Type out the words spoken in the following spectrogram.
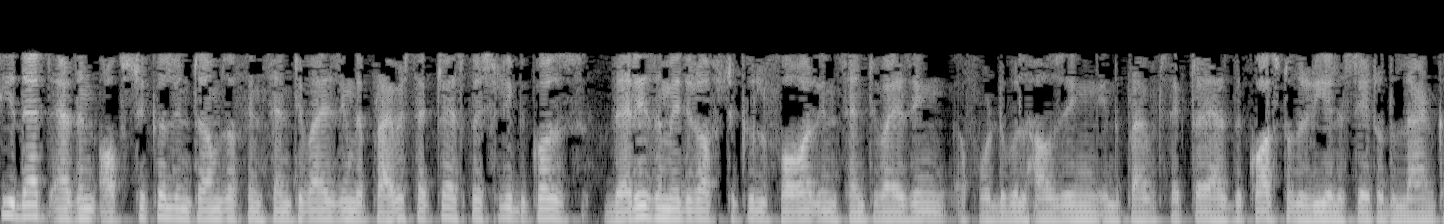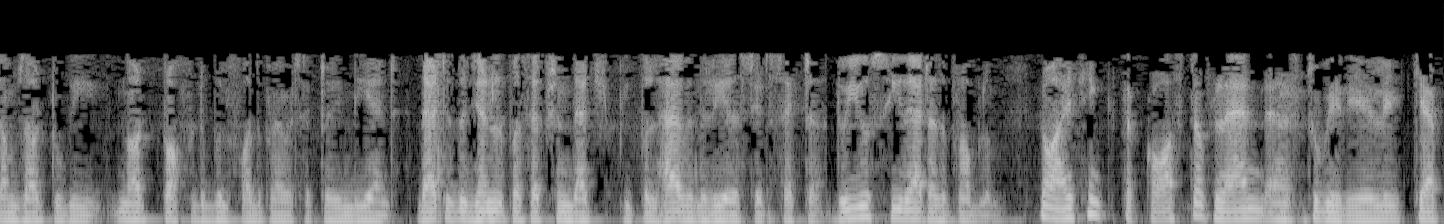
see that as an obstacle in terms of incentivizing the private sector, especially because there is a major obstacle for incentivizing affordable housing in the private sector as the cost of the real estate or the land comes out to be not profitable for the private sector in the end? That is the general perception that people have in the real estate sector. Do you see that as a problem? No, I think the cost of land has to be really kept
